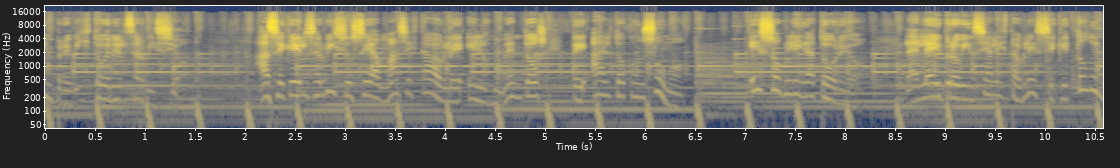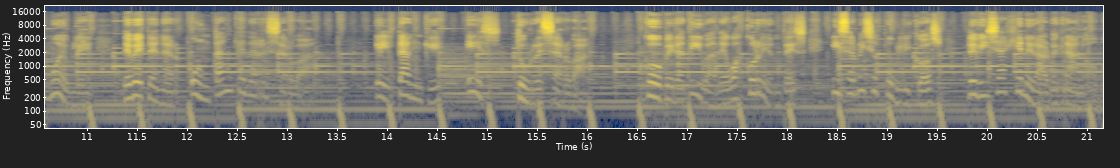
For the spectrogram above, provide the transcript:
imprevisto en el servicio. Hace que el servicio sea más estable en los momentos de alto consumo. Es obligatorio. La ley provincial establece que todo inmueble debe tener un tanque de reserva. El tanque es tu reserva. Cooperativa de Aguas Corrientes y Servicios Públicos de Villa General Belgrano.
